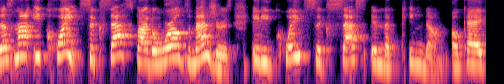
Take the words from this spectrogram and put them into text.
does not equate success by the world's measures. It equates success in the kingdom, okay?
